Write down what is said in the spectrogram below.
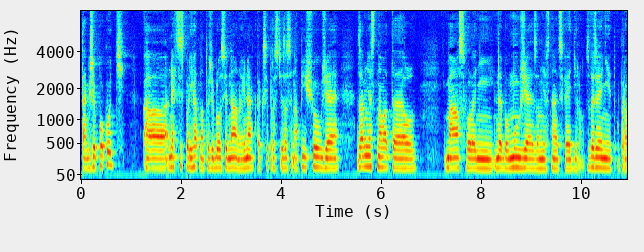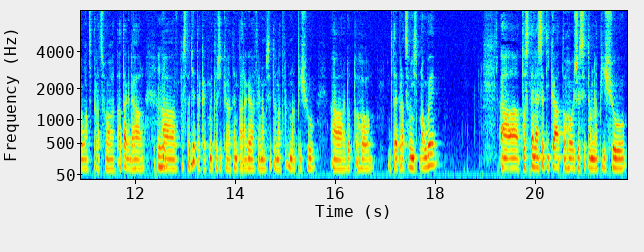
Takže pokud a, nechci spolíhat na to, že bylo sjednáno jinak, tak si prostě zase napíšu, že zaměstnavatel má svolení nebo může zaměstnanecké dílo zveřejnit, upravovat, zpracovat a tak dál. Mm-hmm. A v podstatě tak, jak mi to říká ten paragraf, jenom si to natvrdo napíšu a do, toho, do té pracovní smlouvy. A to stejné se týká toho, že si tam napíšu,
